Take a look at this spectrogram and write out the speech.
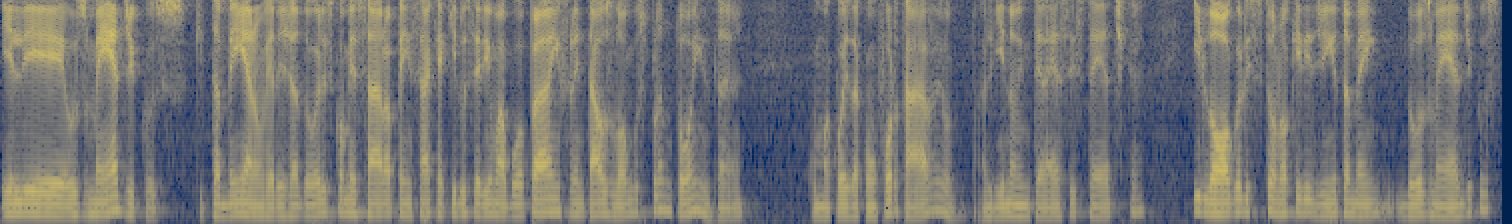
ele, os médicos, que também eram velejadores, começaram a pensar que aquilo seria uma boa para enfrentar os longos plantões, né? Com uma coisa confortável, ali não interessa estética. E logo ele se tornou queridinho também dos médicos,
